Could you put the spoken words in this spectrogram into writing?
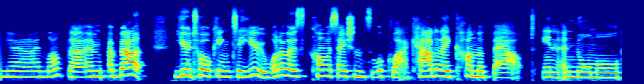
yeah, I love that. And about you talking to you, what do those conversations look like? How do they come about in a normal,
